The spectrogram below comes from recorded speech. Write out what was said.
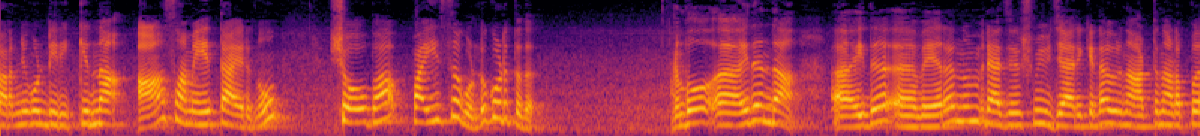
പറഞ്ഞുകൊണ്ടിരിക്കുന്ന ആ സമയത്തായിരുന്നു ശോഭ പൈസ കൊണ്ട് കൊടുത്തത് അപ്പോൾ ഇതെന്താ? ഇത് വേറെ ഒന്നും രാജലക്ഷ്മി വിചാരിക്കേണ്ട ഒരു നാട്ടു നടപ്പ്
